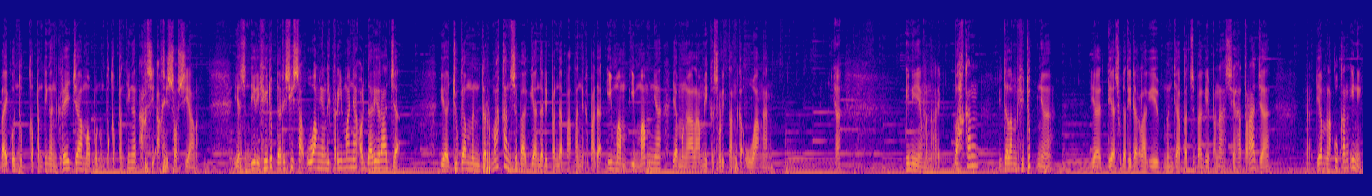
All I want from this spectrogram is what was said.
baik untuk kepentingan gereja maupun untuk kepentingan aksi-aksi sosial. Ia sendiri hidup dari sisa uang yang diterimanya dari raja. Ia juga mendermakan sebagian dari pendapatannya kepada imam-imamnya yang mengalami kesulitan keuangan. Ya. Ini yang menarik. Bahkan di dalam hidupnya ya dia sudah tidak lagi menjabat sebagai penasehat raja, ya, dia melakukan ini.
